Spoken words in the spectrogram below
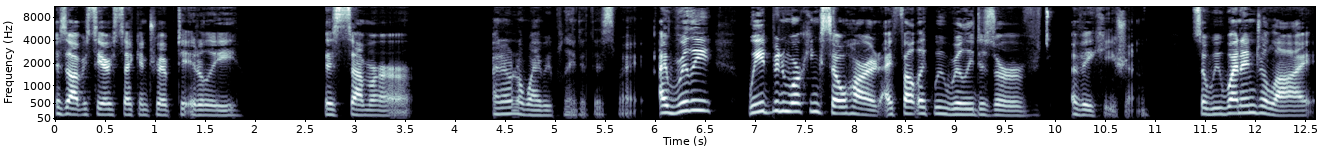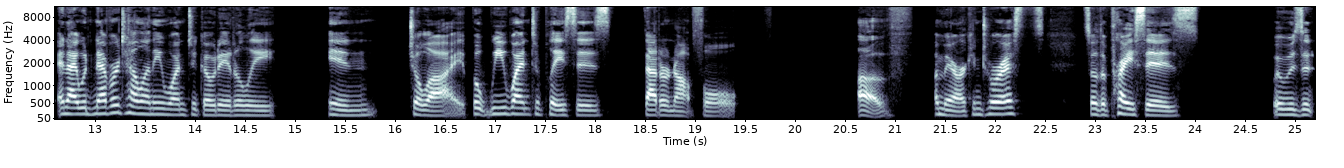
is obviously our second trip to Italy this summer. I don't know why we planned it this way. I really We'd been working so hard. I felt like we really deserved a vacation. So we went in July, and I would never tell anyone to go to Italy in July, but we went to places that are not full of American tourists. So the prices, it was a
